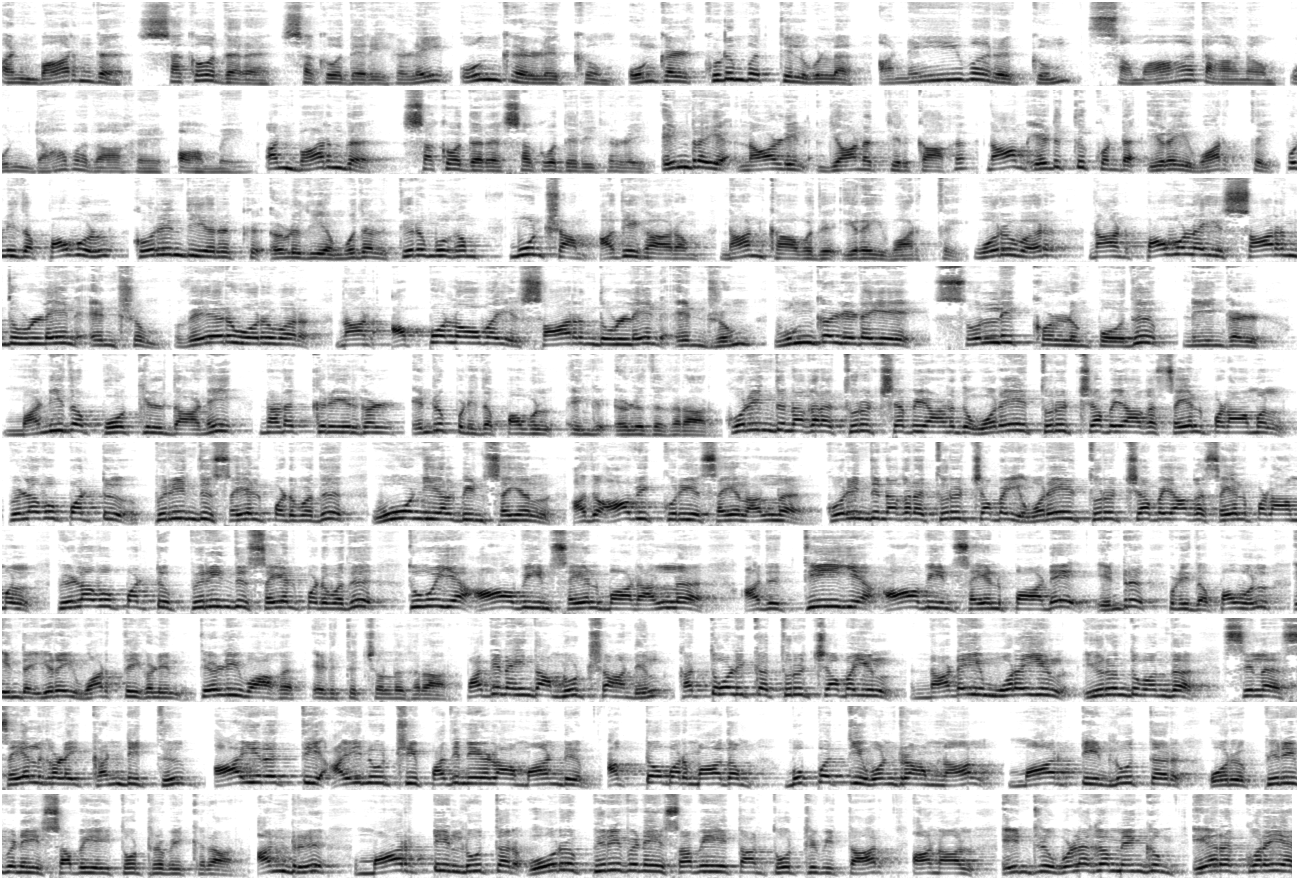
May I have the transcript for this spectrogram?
அன்பார்ந்த சகோதர சகோதரிகளே உங்களுக்கும் உங்கள் குடும்பத்தில் உள்ள அனைவருக்கும் சமாதானம் உண்டாவதாக. ஆமேன். அன்பார்ந்த சகோதர சகோதரிகளே இன்றைய நாளின் தியானத்திற்காக நாம் எடுத்துக்கொண்ட இறை வார்த்தை புனித பவுல் கொரிந்தியருக்கு எழுதிய முதல் திருமுகம் மூன்றாம் அதிகாரம் நான்காவது இறை வார்த்தை. ஒருவர் நான் பவுலை சார்ந்துள்ளேன் என்றும் வேறு ஒருவர் நான் அப்போலோவை சார்ந்துள்ளேன் என்றும் உங்களிடையே சொல்லிக் கொள்ளும் போது நீங்கள் மனித போக்கில்தானே நடக்கிறீர்கள்? என்று புனித பவுல் இங்கு எழுதுகிறார். குறிந்து நகர திருச்சபையானது ஒரே திருச்சபையாக செயல்படாமல் பிளவுபட்டு பிரிந்து செயல்படுவது ஊனியல்பின் செயல். அது ஆவிக்குரிய செயல் அல்ல. குறிந்து நகர திருச்சபை ஒரே திருச்சபையாக செயல்படாமல் பிளவுபட்டு பிரிந்து செயல்படுவது தூய ஆவியின் செயல்பாடு அல்ல. அது தீய ஆவியின் செயல்பாடே என்று புனித பவுல் இந்த இறை வார்த்தைகளில் தெளிவாக எடுத்துச் சொல்லுகிறார். பதினைந்தாம் நூற்றாண்டில் கத்தோலிக்க திருச்சபையில் நடைமுறையில் இருந்து வந்த சில செயல்களை கண்டித்து ஆயிரத்தி ஐநூற்றி பதினேழாம் ஆண்டு அக்டோபர் மாதம் முப்பத்தி ஒன்றாம் நாள் மார்டின் லூத்தர் ஒரு பிரிவினை சபையை தோற்றுவிக்கிறார். அன்று மார்டின் லூத்தர் ஒரு பிரிவினை சபையை தான் தோற்றுவித்தார். ஆனால் இன்று உலகம் எங்கும் ஏறக்குறைய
